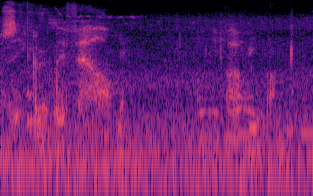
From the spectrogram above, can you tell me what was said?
Secretly fell. Oh.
